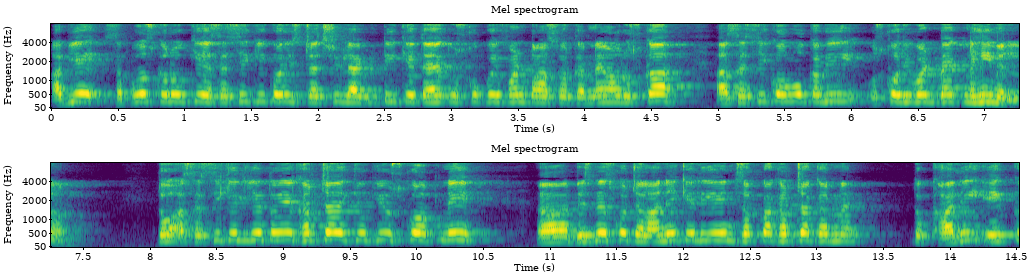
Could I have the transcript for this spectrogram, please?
अब ये सपोज़ करो कि एसएससी की कोई स्टेचुरी लाइबिलिटी के तहत उसको कोई फंड ट्रांसफ़र करना है और उसका एसएससी को वो कभी उसको रिवर्ट बैक नहीं मिलना। तो एसएससी के लिए तो ये खर्चा है क्योंकि उसको अपने बिज़नेस को चलाने के लिए इन सब का खर्चा करना है। तो खाली एक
